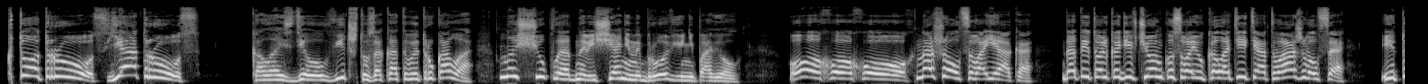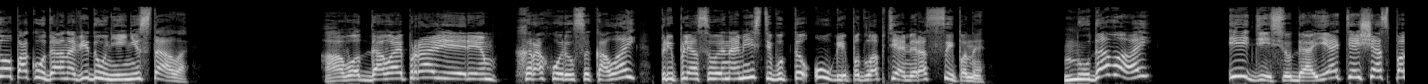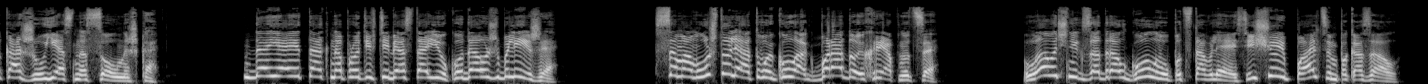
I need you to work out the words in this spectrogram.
Кто трус? Я трус! Калай сделал вид что закатывает рукава но щуплый одновещанин и бровью не повел. Ох ох ох нашелся вояка! Да ты только девчонку свою колотить и отваживался и то покуда она ведуньей не стала! А вот давай проверим хорохорился калай приплясывая на месте будто угли под локтями рассыпаны. Ну давай! Иди сюда я тебе сейчас покажу ясно солнышко! Да я и так напротив тебя стою куда уж ближе! Самому что ли а твой кулак бородой хряпнуться? Лавочник задрал голову подставляясь еще и пальцем показал.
